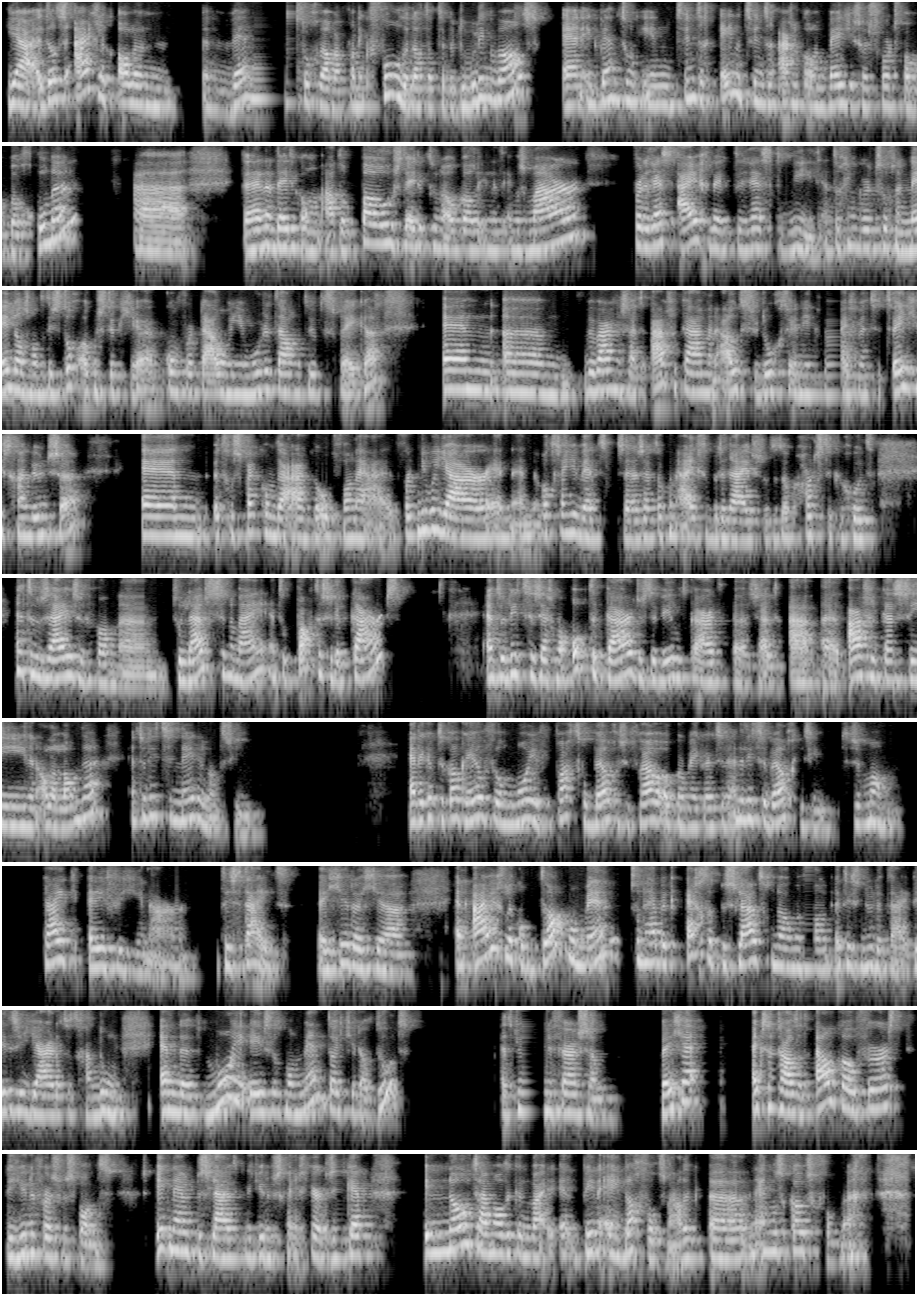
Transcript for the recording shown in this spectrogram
Ja, dat is eigenlijk al een, een wens toch wel waarvan ik voelde dat dat de bedoeling was. En ik ben toen in 2021 eigenlijk al een beetje zo'n soort van begonnen. Uh, dan deed ik al een aantal posts, deed ik toen ook al in het Engels, maar voor de rest eigenlijk de rest niet. En toen ging ik weer terug naar Nederlands, want het is toch ook een stukje comfortabel om in je moedertaal natuurlijk te spreken. En um, we waren in Zuid-Afrika, mijn oudste dochter en ik, wij met z'n tweetjes gaan lunchen. En het gesprek komt daar eigenlijk op van, nou ja, voor het nieuwe jaar en, en wat zijn je wensen? Ze heeft ook een eigen bedrijf, ze doet het ook hartstikke goed. En toen zei ze van, uh, toen luisterde ze naar mij en toen pakte ze de kaart. En toen liet ze zeg maar op de kaart, dus de wereldkaart, uh, Zuid-Afrika zien en alle landen. En toen liet ze Nederland zien. En ik heb natuurlijk ook heel veel mooie, prachtige Belgische vrouwen ook waarmee ik. En dan liet ze België zien. Ze zei, mam, kijk even hiernaar. Het is tijd. Weet je, dat je. En eigenlijk op dat moment, toen heb ik echt het besluit genomen van het is nu de tijd. Dit is een jaar dat we het gaan doen. En het mooie is, dat het moment dat je dat doet, het universum, weet je, ik zeg altijd, I'll first, the universe responds. Dus ik neem het besluit en het universe reageert. Dus ik heb in no time had ik een, binnen één dag volgens mij, had ik uh, een Engelse coach gevonden.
